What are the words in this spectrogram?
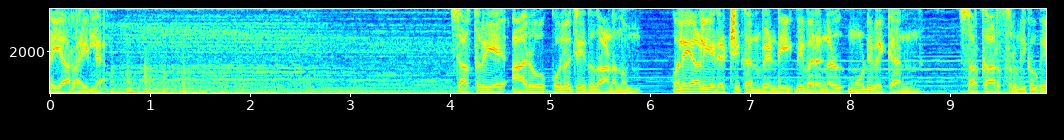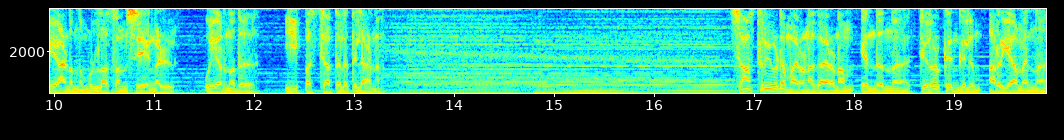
തയ്യാറായില്ല. ശാസ്ത്രിയെ ആരോ കൊല ചെയ്തതാണെന്നും കൊലയാളിയെ രക്ഷിക്കാൻ വേണ്ടി വിവരങ്ങൾ മൂടിവെക്കാൻ സർക്കാർ ശ്രമിക്കുകയാണെന്നുമുള്ള സംശയങ്ങൾ ഉയർന്നത് ഈ പശ്ചാത്തലത്തിലാണ്. ശാസ്ത്രിയുടെ മരണകാരണം എന്തെന്ന് ചിലർക്കെങ്കിലും അറിയാമെന്ന്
